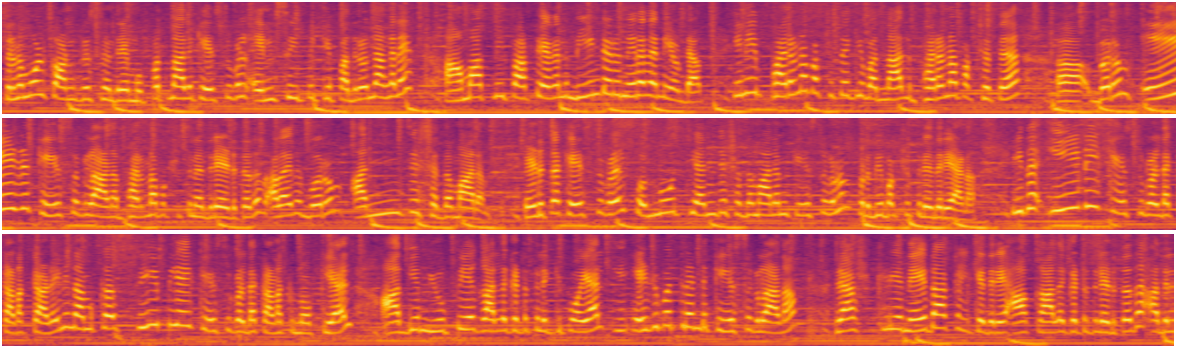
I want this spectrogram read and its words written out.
തൃണമൂൽ കോൺഗ്രസിനെതിരെ മുപ്പത്തിനാല് കേസുകൾ എൻ സി പിക്ക് പതിനൊന്ന്. അങ്ങനെ ആം ആദ്മി പാർട്ടി അങ്ങനെ നീണ്ടൊരു നിര തന്നെയുണ്ട്. ഇനി ഭരണപക്ഷത്തേക്ക് വന്നാൽ ഭരണപക്ഷത്ത് വെറും ഏഴ് കേസുകളാണ് ഭരണപക്ഷത്തിനെതിരെ എടുത്തത്. അതായത് വെറും അഞ്ച് ശതമാനം. എടുത്ത കേസുകളിൽ തൊണ്ണൂറ്റി അഞ്ച് ശതമാനം കേസുകളും പ്രതിപക്ഷത്തിനെതിരെയാണ്. ഇത് ഇ ഡി കേസുകളുടെ കണക്കാണ്. ഇനി നമുക്ക് സി ബി ഐ കേസുകളുടെ കണക്ക് നോക്കിയാൽ ആദ്യം യു പി എ കാലഘട്ടത്തിലേക്ക് പോയാൽ ഈ എഴുപത്തിരണ്ട് കേസുകളാണ് രാഷ്ട്രീയ നേതാക്കൾക്കെതിരെ ആ കാലഘട്ടത്തിൽ എടുത്തത് അതിൽ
